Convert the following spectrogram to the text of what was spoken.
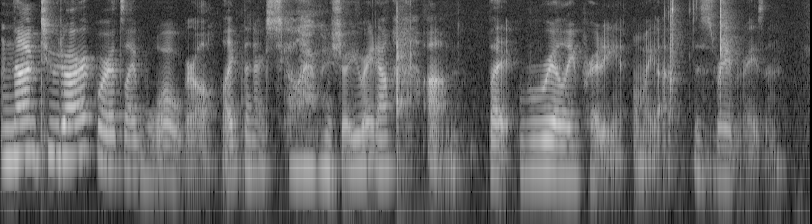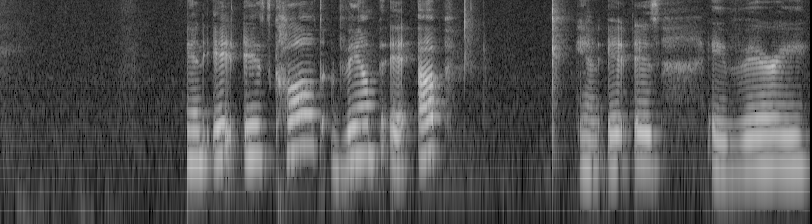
Not too dark where it's like, whoa girl, like the next color I'm going to show you right now. Um, but really pretty. Oh my god, this is Raven Raisin. And it is called Vamp It Up. And it is a very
